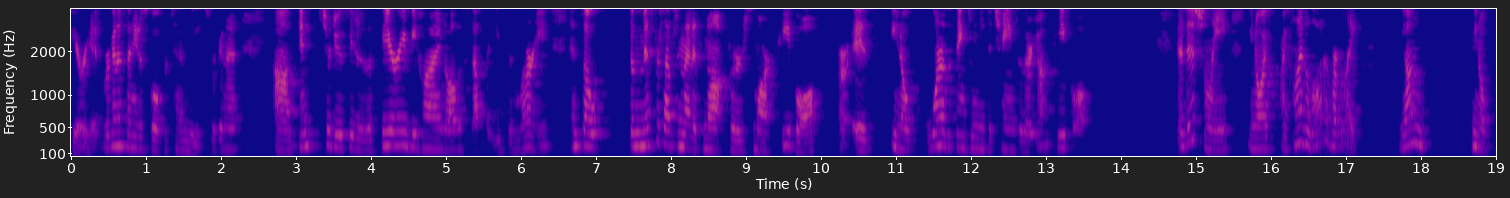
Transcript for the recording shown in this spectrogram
period. We're going to send you to school for 10 weeks. We're going to um, introduce you to the theory behind all the stuff that you've been learning. And so the misperception that it's not for smart people or is, you know, one of the things we need to change with our young people. Additionally, you know, I, I find a lot of our like young you know,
